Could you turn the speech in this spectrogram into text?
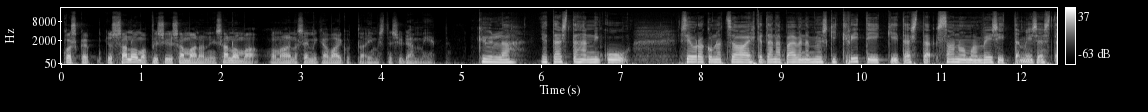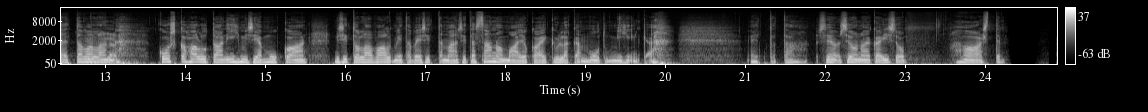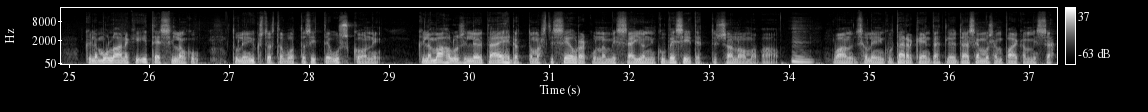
koska jos sanoma pysyy samana, niin sanoma on aina se, mikä vaikuttaa ihmisten sydämiin. Kyllä, ja tästähän niin kuin seurakunnat saa ehkä tänä päivänä myöskin kritiikkiä tästä sanoman vesittämisestä, että tavallaan Kyllä koska halutaan ihmisiä mukaan, niin sitten ollaan valmiita vesittämään sitä sanomaa, joka ei kylläkään muutu mihinkään. Et tota, se, se on aika iso haaste. Kyllä mulla ainakin itse silloin, kun tulin 11 vuotta sitten uskoon, niin kyllä mä halusin löytää ehdottomasti seurakunnan, missä ei ole niin kuin vesitetty sanoma, vaan, mm. vaan se oli niin kuin tärkeintä, että löytää semmoisen paikan, missä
